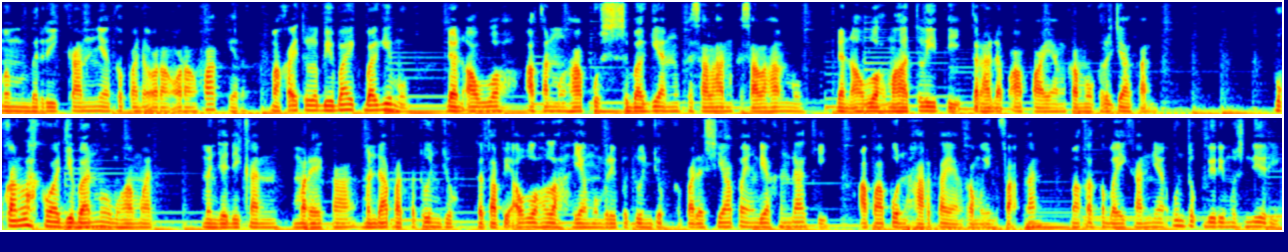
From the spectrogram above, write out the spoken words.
memberikannya kepada orang-orang fakir, maka itu lebih baik bagimu dan Allah akan menghapus sebagian kesalahan-kesalahanmu dan Allah Maha teliti terhadap apa yang kamu kerjakan. Bukanlah kewajibanmu Muhammad menjadikan mereka mendapat petunjuk, tetapi Allah lah yang memberi petunjuk kepada siapa yang Dia kehendaki. Apa pun harta yang kamu infakkan, maka kebaikannya untuk dirimu sendiri,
